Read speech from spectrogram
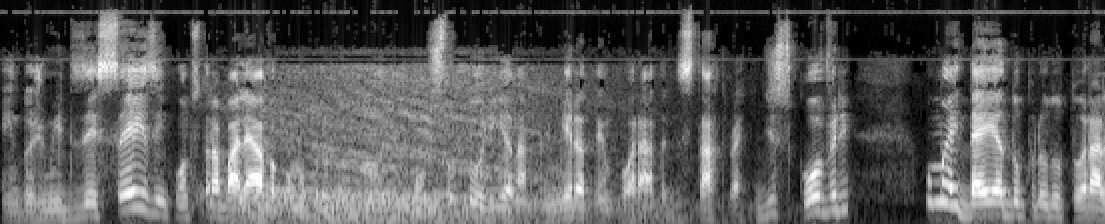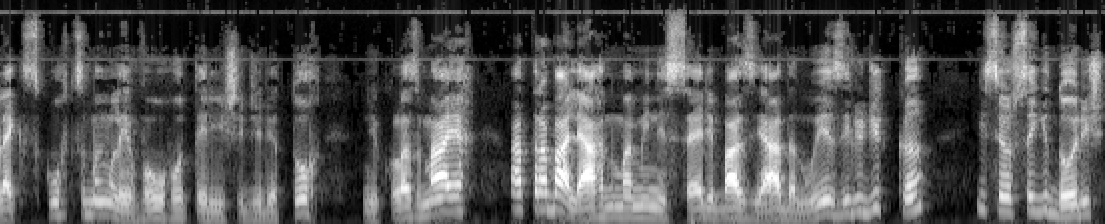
Em 2016, enquanto trabalhava como produtor de consultoria na primeira temporada de Star Trek Discovery, uma ideia do produtor Alex Kurtzman levou o roteirista e diretor Nicholas Meyer a trabalhar numa minissérie baseada no exílio de Khan e seus seguidores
